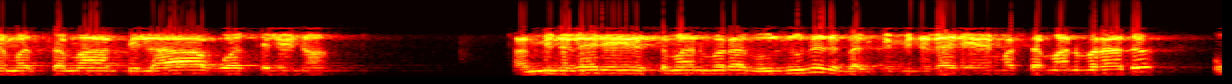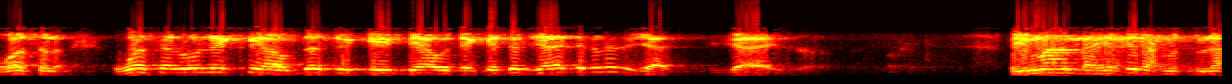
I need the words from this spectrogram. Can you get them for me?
یم السما بلا غسلنا من غیر سمان مراد وضو نه بلکې من غیر ان سمان مراد غسل غسلونه کې او دس کې بیا و دې کې د جایز نه جایز جایز امام بهقي رحمت الله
